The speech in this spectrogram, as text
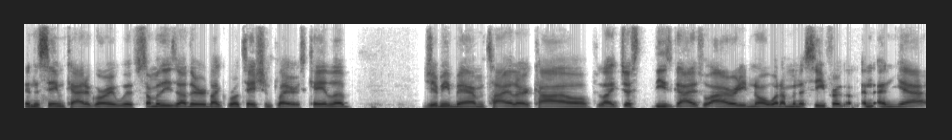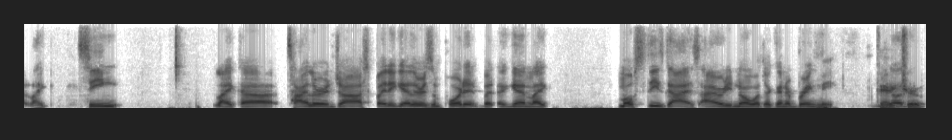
in the same category with some of these other like rotation players, Caleb, Jimmy Bam, Tyler, Kyle, like just these guys who I already know what I'm going to see for them. And and yeah, like seeing like uh Tyler and Josh play together is important, but again, like most of these guys, I already know what they're going to bring me. Very you know, true.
